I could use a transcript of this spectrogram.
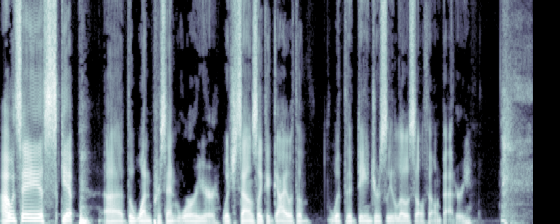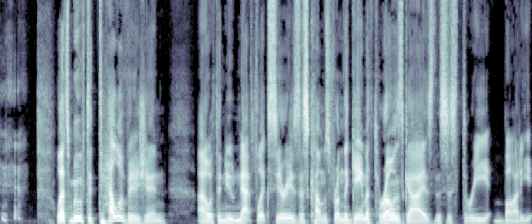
I would say a skip uh, the one percent warrior, which sounds like a guy with a with a dangerously low cell phone battery. Let's move to television uh, with the new Netflix series. This comes from the Game of Thrones guys. This is Three Body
